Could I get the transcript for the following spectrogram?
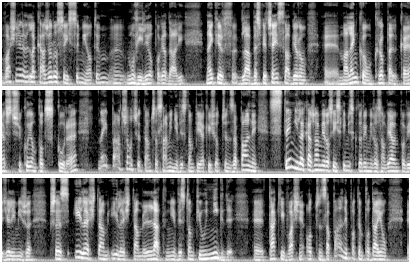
właśnie lekarze rosyjscy mi o tym y, mówili, opowiadali. Najpierw dla bezpieczeństwa biorą e, maleńką kropelkę, wstrzykują pod skórę, no i patrzą, czy tam czasami nie wystąpi jakiś odczyn zapalny. Z tymi lekarzami rosyjskimi, z którymi rozmawiałem, powiedzieli mi, że przez ileś tam, ileś tam lat nie wystąpił nigdy e, taki właśnie odczyn zapalny. Potem podają e,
